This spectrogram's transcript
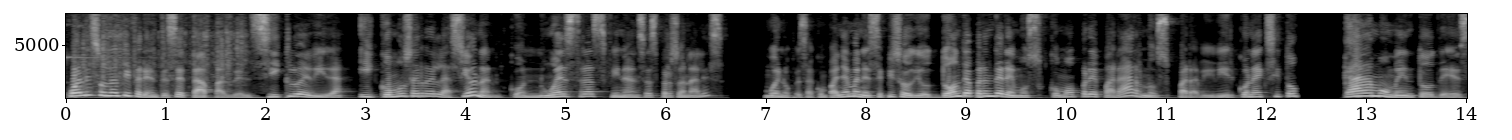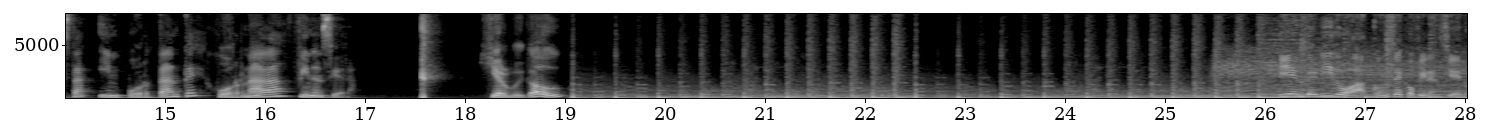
¿Cuáles son las diferentes etapas del ciclo de vida y cómo se relacionan con nuestras finanzas personales? Bueno, pues acompáñame en este episodio donde aprenderemos cómo prepararnos para vivir con éxito cada momento de esta importante jornada financiera. Here we go. Bienvenido a Consejo Financiero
